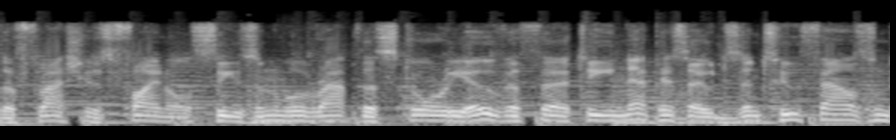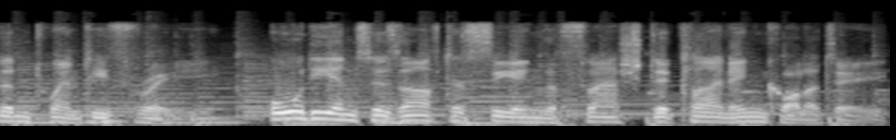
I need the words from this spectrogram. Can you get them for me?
The Flash's final season will wrap the story over 13 episodes in 2023. Audiences after seeing The Flash declining quality.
